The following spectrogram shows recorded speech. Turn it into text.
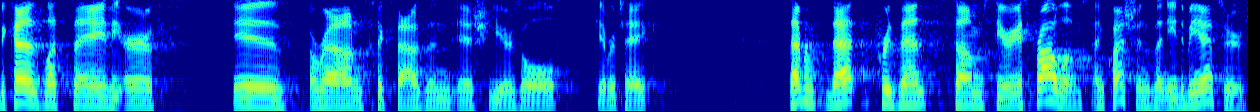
because let's say the Earth is around 6,000 ish years old, give or take, that, that presents some serious problems and questions that need to be answered.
